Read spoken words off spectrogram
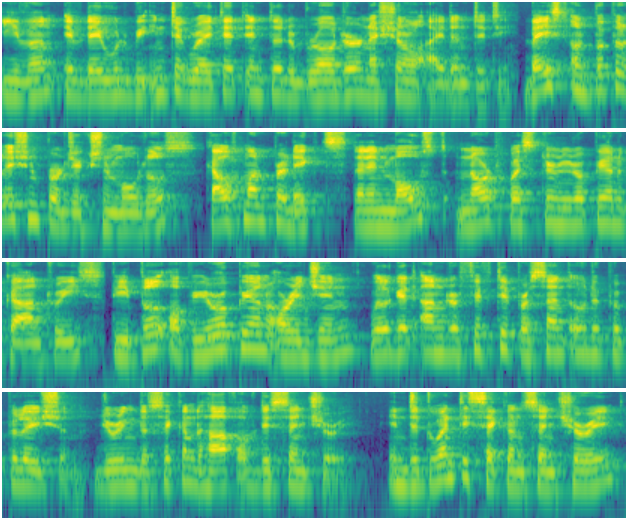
even if they would be integrated into the broader national identity. Based on population projection models, Kaufmann predicts that in most northwestern European countries, people of European origin will get under 50% of the population during the second half of this century. In the 22nd century,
